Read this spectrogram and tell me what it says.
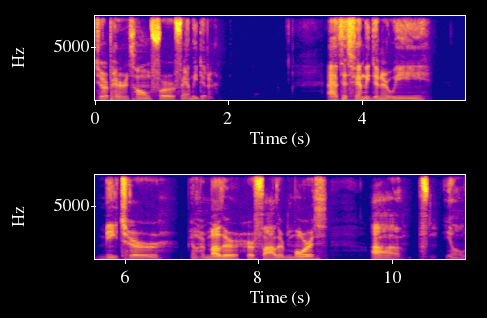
to her parents' home for family dinner. At this family dinner, we meet her, you know, her mother, her father, Morris, uh, you know,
